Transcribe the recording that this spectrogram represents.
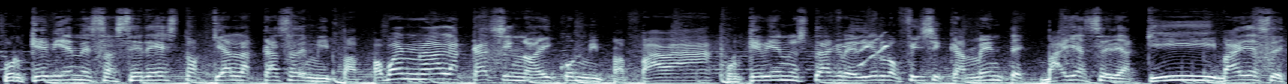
¿Por qué vienes a hacer esto aquí a la casa de mi papá? Bueno, no a la casa, sino ahí con mi papá. ¿Por qué viene usted a agredirlo físicamente? Váyase de aquí, váyase.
